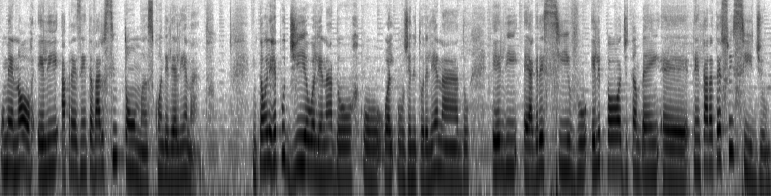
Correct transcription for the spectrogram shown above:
O menor, ele apresenta vários sintomas quando ele é alienado. Então, ele repudia o alienador, o, o, o genitor alienado, ele é agressivo, ele pode também é, tentar até suicídio.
